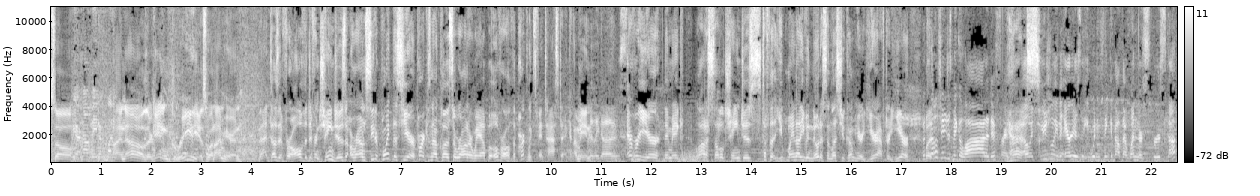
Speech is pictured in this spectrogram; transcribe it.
So We are not made of money. I know, they're getting greedy is what I'm hearing. That does it for all of the different changes around Cedar Point this year. Park is now closed, so we're on our way up, but overall the park looks fantastic. I mean, It really does. every year they make a lot of subtle changes, stuff that you might not even notice unless you come here year after year. But, subtle changes make a lot of difference. Yes. You know, it's usually the areas that you wouldn't think about that when they're spruced up,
